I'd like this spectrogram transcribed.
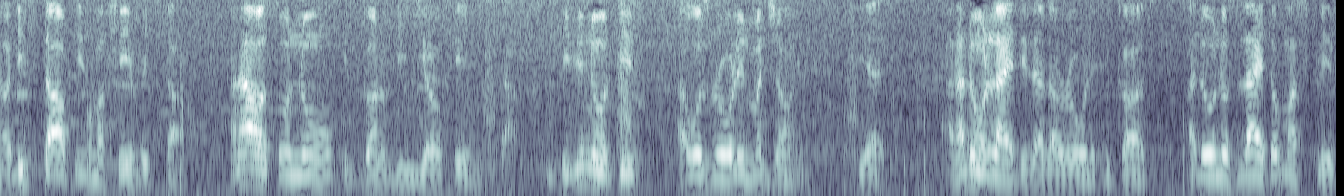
Now this stop is my favorite stop. And I also know it's gonna be your favorite stop. If you notice, I was rolling my joint. Yes. And I don't light this as I roll it because I don't just light up my spliff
